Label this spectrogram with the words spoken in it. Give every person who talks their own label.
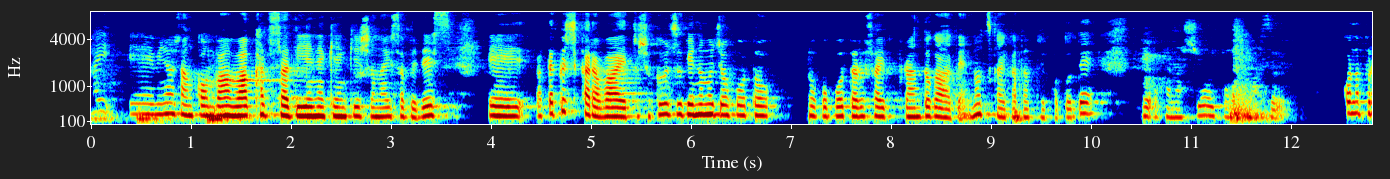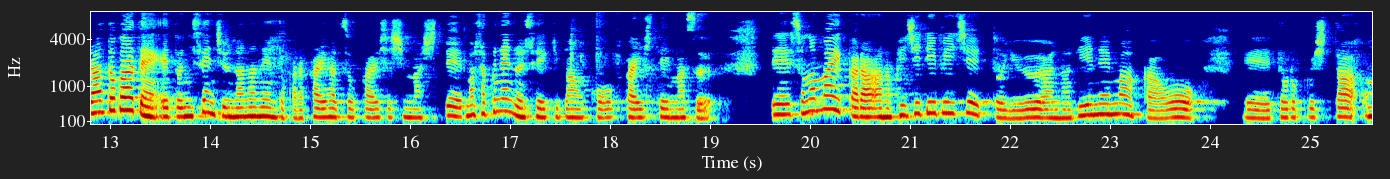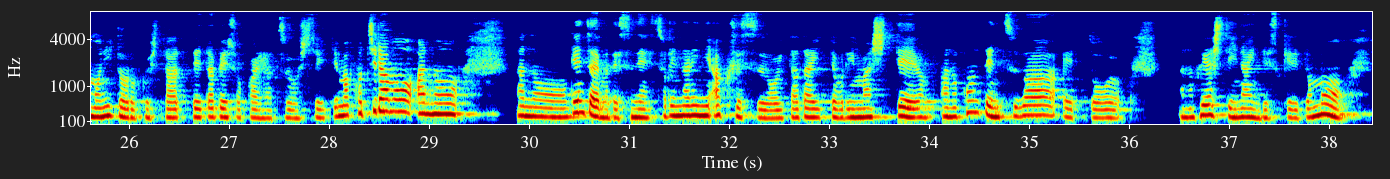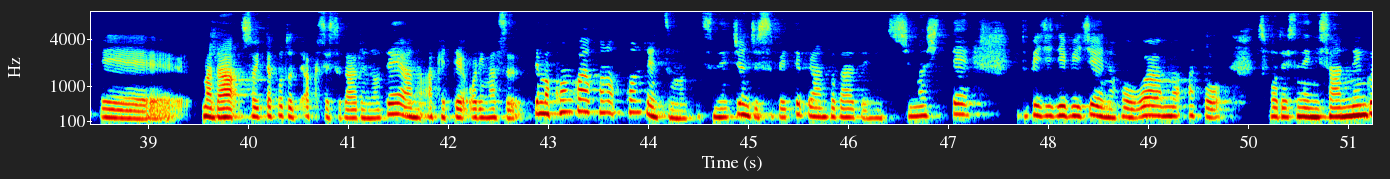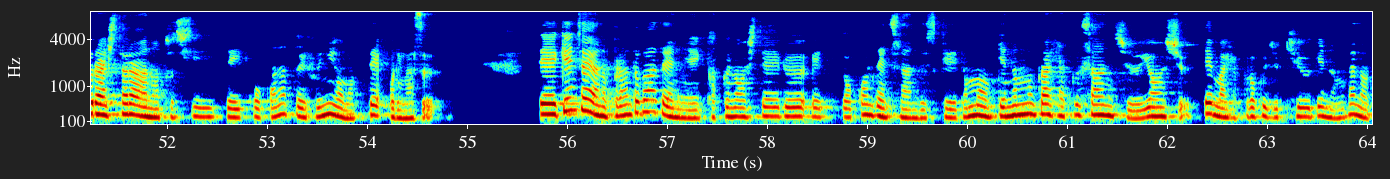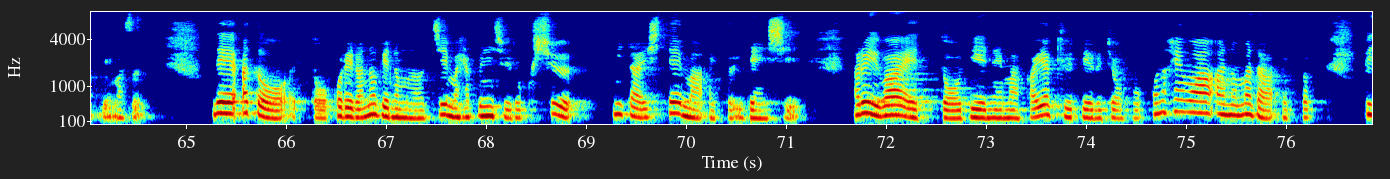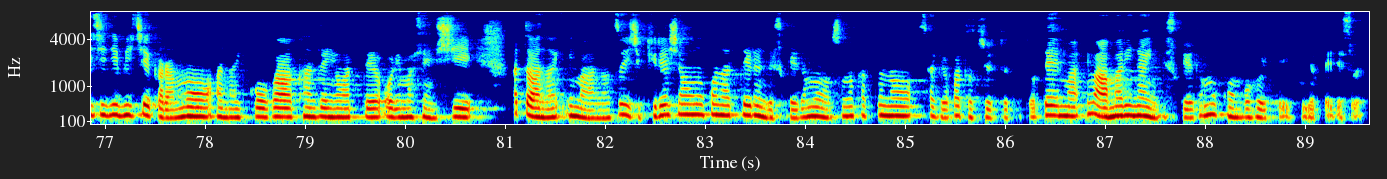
Speaker 1: はい、えー、皆さんこんばんは。カズサ DNA 研究所の磯部です。えー、私からは、えっと、植物ゲノム情報と投稿ポータルサイトプラントガーデンの使い方ということで、えー、お話をいたします。このプラントガーデン、えっと、2017年度から開発を開始しまして、まあ、昨年度に正規版を公開しています。で、その前からあの PGDBJ というあの DNA マーカーを、えー、登録した、主に登録したデータベースを開発をしていて、まあ、こちらもあのあの、現在もですね、それなりにアクセスをいただいておりまして、あの、コンテンツは、えっと、あの増やしていないんですけれども、えー、まだそういったことでアクセスがあるので、あの、開けております。で、まあ、今後はこのコンテンツもですね、順次すべてブランドガーデンに移しまして、PGDBJ の方は、もう、あと、そうですね、2、3年ぐらいしたら、あの、閉じていこうかなというふうに思っております。で、現在、あの、プラントガーデンに格納している、えっと、コンテンツなんですけれども、ゲノムが134種で、まあ、169ゲノムが載っています。で、あと、えっと、これらのゲノムのうち、まあ、126種に対して、まあ、えっと、遺伝子、あるいは、えっと、DNA マーカーや QTL 情報。この辺は、あの、まだ、えっと、PGDBJ からも、あの、移行が完全に終わっておりませんし、あと、あの、今、あの、随時キュレーションを行っているんですけれども、その格の作業が途中ということで、まあ、今あまりないんですけれども、今後増えていく予定です。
